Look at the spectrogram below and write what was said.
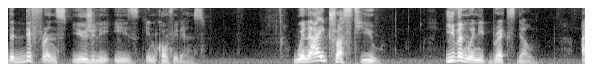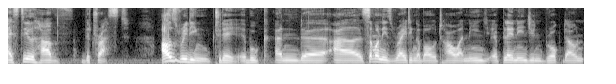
the difference usually is in confidence. When I trust you, even when it breaks down, I still have the trust. I was reading today a book, and uh, uh, someone is writing about how a plane engine broke down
